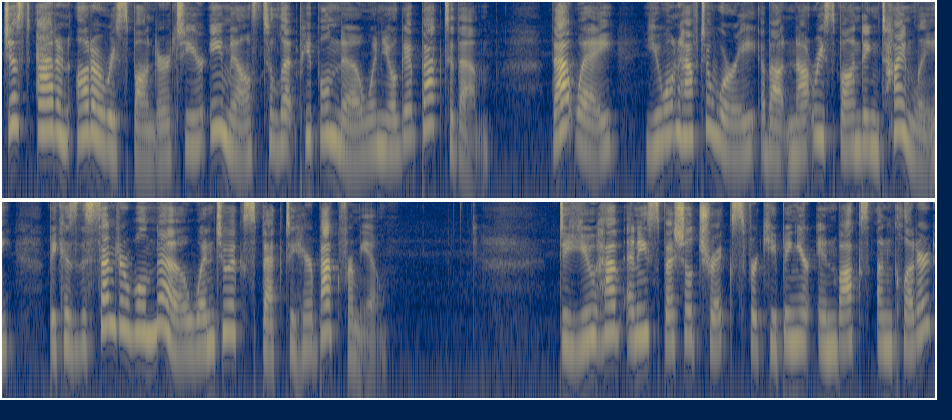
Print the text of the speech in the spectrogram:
just add an autoresponder to your emails to let people know when you'll get back to them. That way, you won't have to worry about not responding timely because the sender will know when to expect to hear back from you. Do you have any special tricks for keeping your inbox uncluttered?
